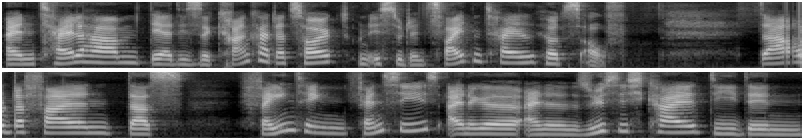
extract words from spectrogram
einen Teil haben, der diese Krankheit erzeugt und isst du den zweiten Teil, hört es auf. Darunter fallen das Fainting Fancies, eine, eine Süßigkeit, die den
